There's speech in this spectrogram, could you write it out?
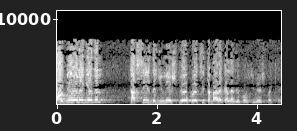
او دیو لګیدل تخصیص د جمعې شپې وکړو چې تبارک الله دې په جمعې شپه کې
